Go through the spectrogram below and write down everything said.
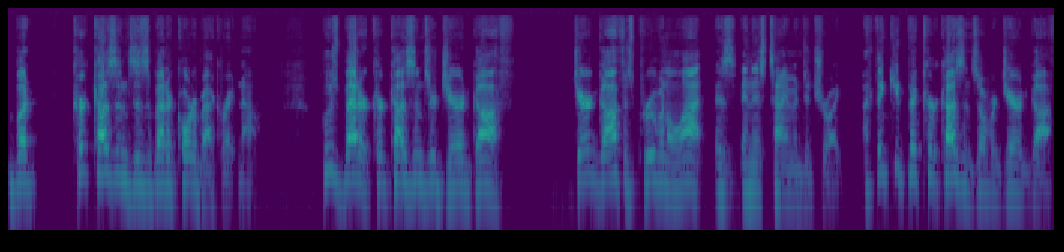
but Kirk Cousins is a better quarterback right now. Who's better, Kirk Cousins or Jared Goff? Jared Goff has proven a lot is in his time in Detroit. I think you'd pick Kirk Cousins over Jared Goff.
